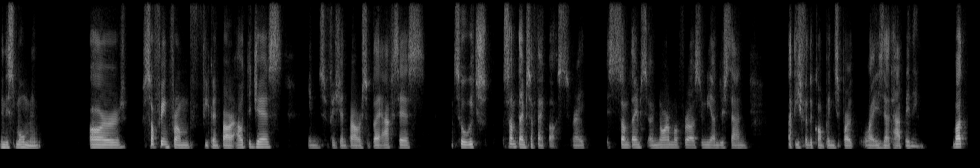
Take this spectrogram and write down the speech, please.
in this moment, are suffering from frequent power outages, insufficient power supply access, so which sometimes affect us, right? It's sometimes a normal for us. We understand at least for the company's part, why is that happening? But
